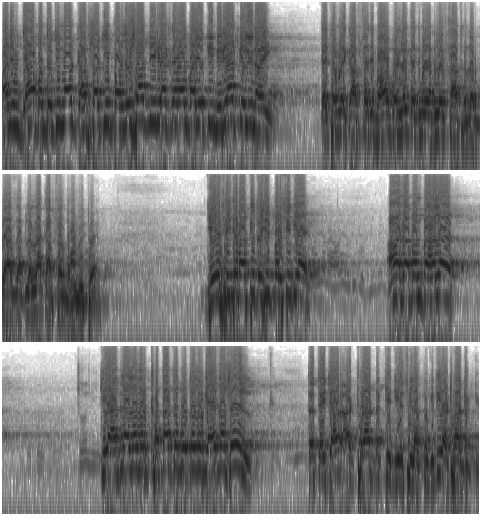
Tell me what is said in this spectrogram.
आणि ज्या पद्धतीनं कापसाची परदेशात निर्यात करायला पाहिजे ती निर्यात केली नाही त्याच्यामुळे कापसाचे भाव पडले त्याच्यामुळे आपल्याला सात हजार रुपये आज आपल्याला कापसाचा भाव मिळतोय. जीएसटीच्या बाबतीत तशीच परिस्थिती आहे. आज आपण पाहिलं की आपल्याला जर खताचं बोट जर घ्यायचं असेल तर त्याच्यावर अठरा टक्के जीएसटी लागतो. किती? अठरा टक्के.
